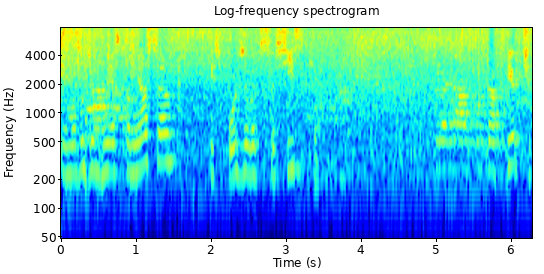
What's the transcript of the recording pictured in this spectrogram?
И мы будем вместо мяса использовать сосиски. Так, перчик.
